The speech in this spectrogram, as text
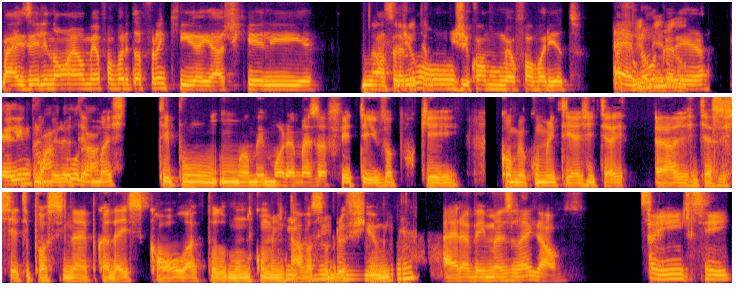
Mas ele não é o meu favorito da franquia e acho que ele não, passa de longe também. como meu favorito. É, não ele, ele em quarto lugar. Tem mais, tipo, uma memória mais afetiva, porque, como eu comentei, a gente, a, a gente assistia, tipo assim, na época da escola, todo mundo comentava uhum. sobre o filme, aí era bem mais legal. Sim, sim.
